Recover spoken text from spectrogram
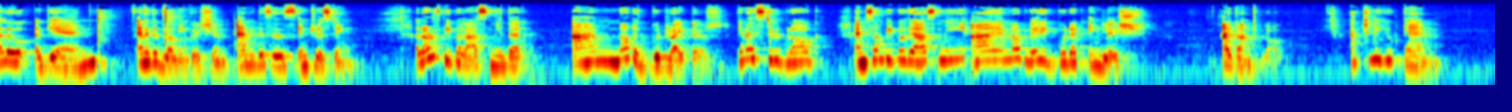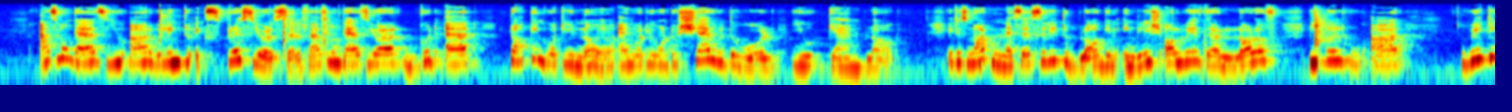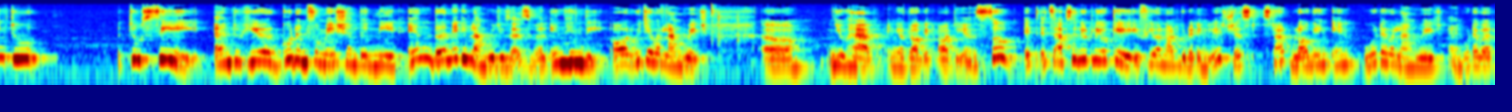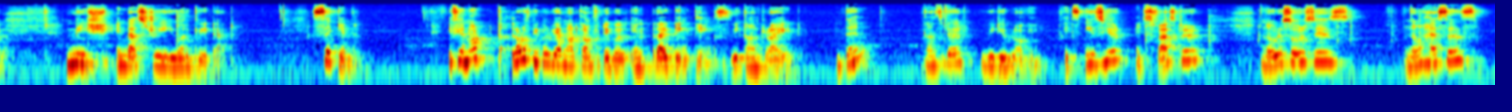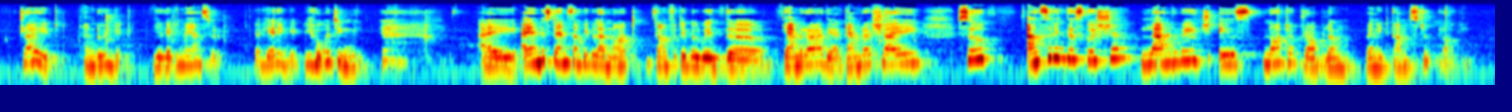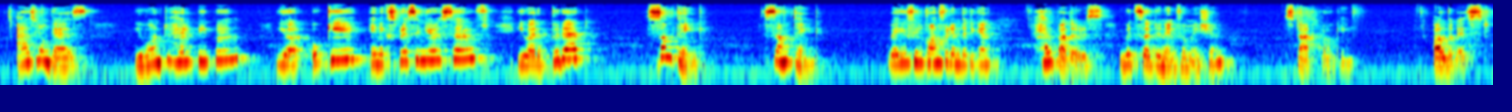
Hello again. Another blogging question, and this is interesting. A lot of people ask me that I'm not a good writer. Can I still blog? And some people they ask me I am not very good at English. I can't blog. Actually, you can. As long as you are willing to express yourself, as long as you are good at talking what you know and what you want to share with the world, you can blog. It is not necessary to blog in English always. There are a lot of people who are waiting to to see and to hear good information they need in the native languages as well in hindi or whichever language uh, you have in your target audience. So it, it's absolutely okay if you are not good at English, just start blogging in whatever language and whatever niche industry you are great at. Second, if you're not, a lot of people we are not comfortable in writing things, we can't write, then consider video blogging. It's easier, it's faster, no resources, no hassles. Try it I'm doing it. You're getting my answer. You're hearing it. You're watching me. I I understand some people are not comfortable with the camera. They are camera shy. So answering this question, language is not a problem when it comes to blogging. As long as you want to help people, you are okay in expressing yourself, you are good at something, something where you feel confident that you can help others with certain information, start blogging. All the best.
